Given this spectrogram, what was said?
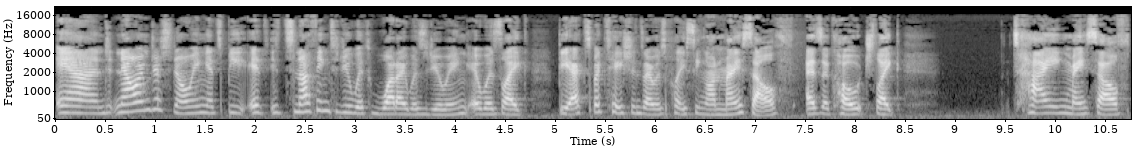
And now I'm just knowing it's be it, it's nothing to do with what I was doing. It was like the expectations I was placing on myself as a coach, like tying myself,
